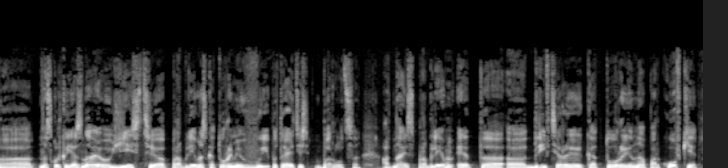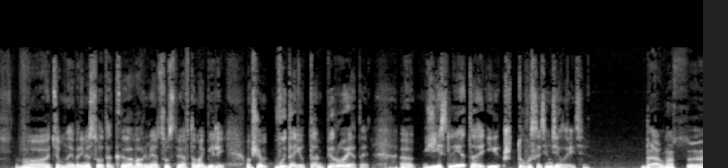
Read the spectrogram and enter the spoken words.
А, насколько я знаю, есть э, проблемы, с которыми вы пытаетесь бороться. Одна из проблем – это э, дрифтеры, которые на парковке в темное время суток, э, во время отсутствия автомобилей, в общем, выдают там пируэты. Есть ли это и что вы с этим делаете? Да, у нас э,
